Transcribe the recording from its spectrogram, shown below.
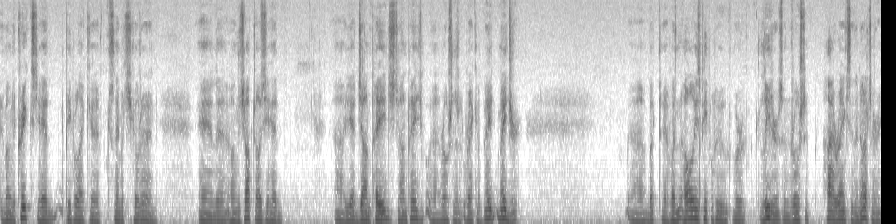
among the Creeks you had people like uh, Samuel Checote and and uh, among the Choctaws you had uh, you had John Page. John Page uh, rose to the rank of ma- major. Uh, but uh, when all these people who were leaders and rose to high ranks in the military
